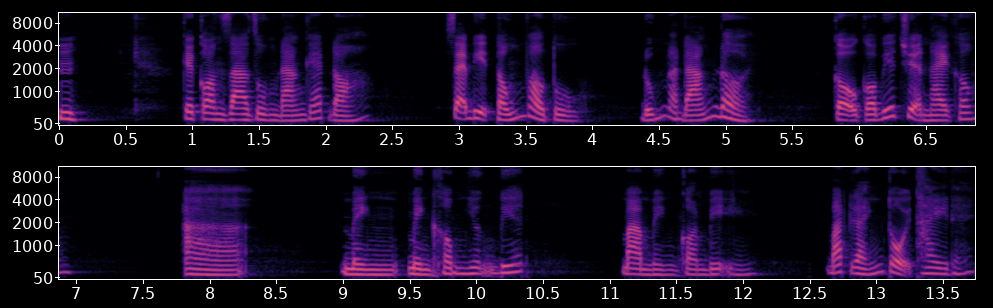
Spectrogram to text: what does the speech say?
Hừm, cái con Gia Dung đáng ghét đó sẽ bị tống vào tù. Đúng là đáng đời. Cậu có biết chuyện này không? À, mình mình không những biết mà mình còn bị bắt gánh tội thay đấy.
